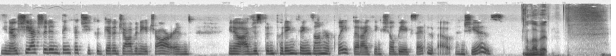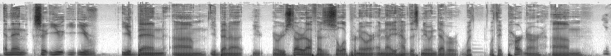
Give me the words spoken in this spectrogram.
You know, she actually didn't think that she could get a job in HR. And, you know, I've just been putting things on her plate that I think she'll be excited about. And she is. I love it. And then, so you, you, you've been um, you've been a you, or you started off as a solopreneur and now you have this new endeavor with with a partner um, yes.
